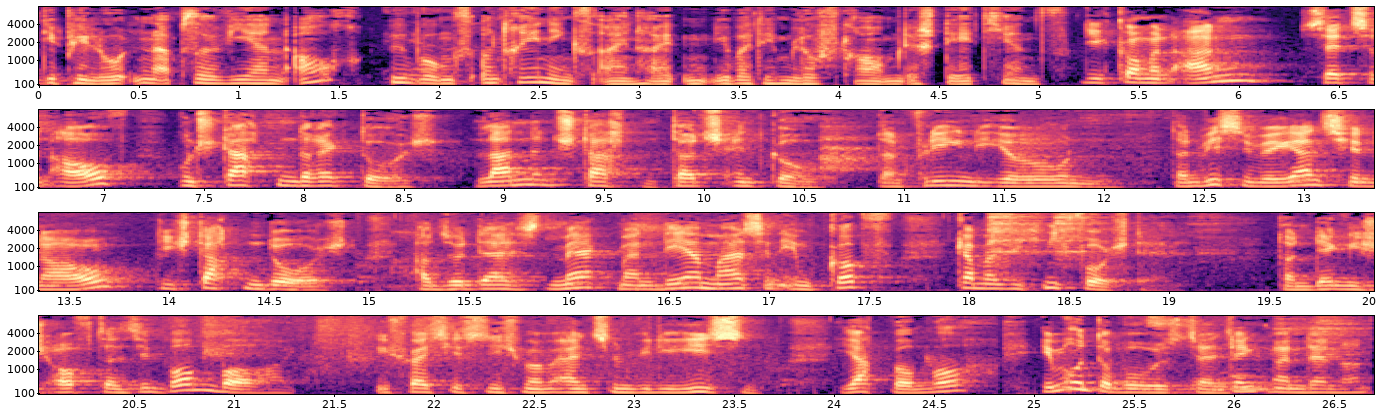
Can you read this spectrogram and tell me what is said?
Die Piloten absolvieren auch Übungs- und Trainingseinheiten über dem Luftraum des Städtchens. Die kommen an, setzen auf und starten direkt durch. Landen, starten, touch and go. Dann fliegen die ihre Runden. Dann wissen wir ganz genau, die starten durch. Also das merkt man dermaßen im Kopf, kann man sich nicht vorstellen. Dann denke ich oft, dann sind Bomber. Ich weiß jetzt nicht mehr im Einzelnen, wie die hießen. Jagdbomber. Im Unterbewusstsein denkt man dann an.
